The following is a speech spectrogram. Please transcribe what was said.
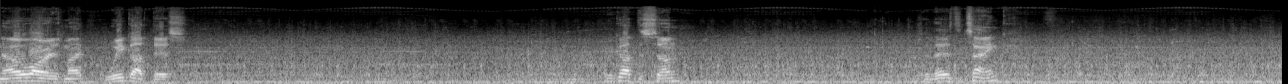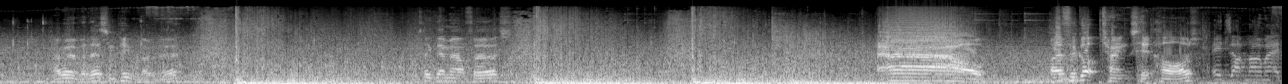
No worries, mate. We got this. We got the sun. So there's the tank. However, there's some people over there. Take them out first. Ow! I forgot tanks hit hard. Heads up, Nomad.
